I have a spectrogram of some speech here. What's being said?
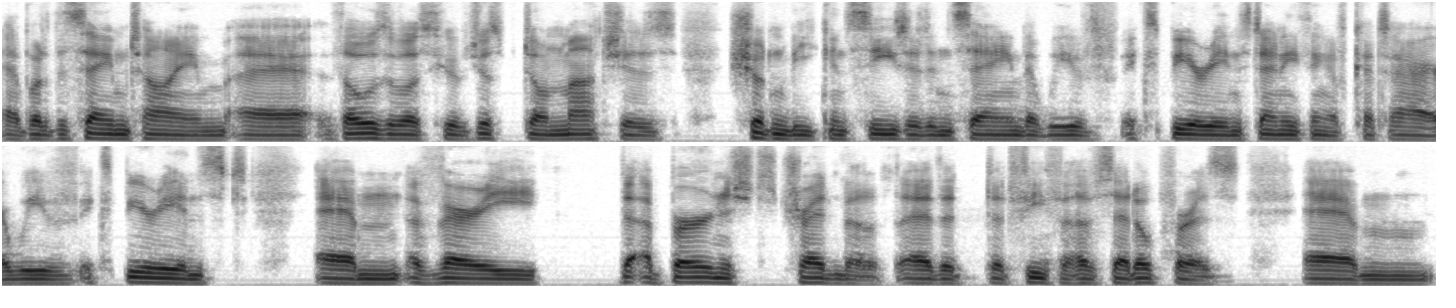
Uh, but at the same time, uh, those of us who have just done matches shouldn't be conceited in saying that we've experienced anything of Qatar. We've experienced um, a very a burnished treadmill uh, that that FIFA have set up for us. Um,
